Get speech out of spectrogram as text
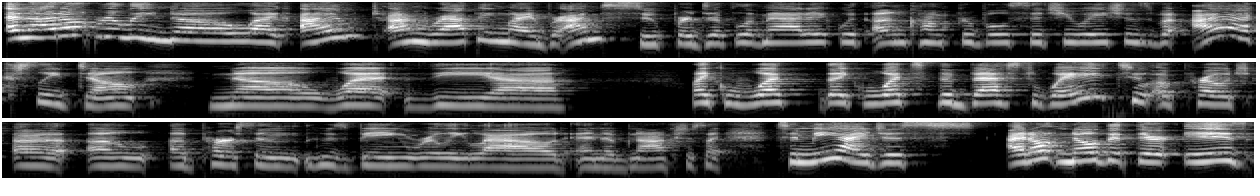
And I don't really know. Like I'm, I'm wrapping my. I'm super diplomatic with uncomfortable situations, but I actually don't know what the, uh like what, like what's the best way to approach a, a a person who's being really loud and obnoxious. Like to me, I just, I don't know that there is.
